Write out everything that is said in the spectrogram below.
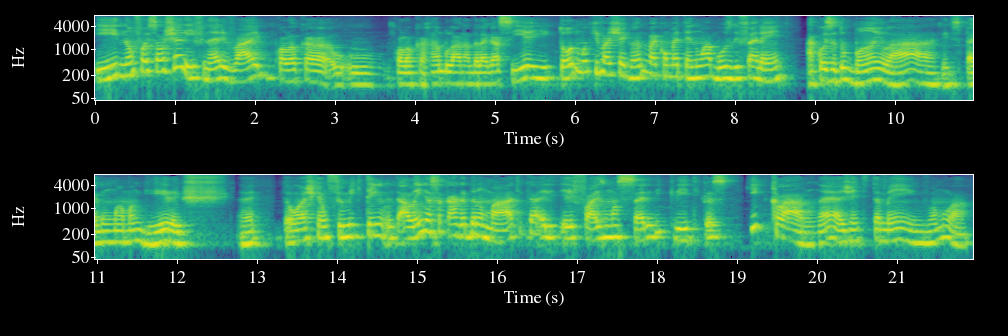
E não foi só o xerife, né? Ele vai, coloca o, o- coloca Rambo lá na delegacia e todo mundo que vai chegando vai cometendo um abuso diferente. A coisa do banho lá, eles pegam uma mangueira e. né? Então acho que é um filme que tem, além dessa carga dramática, ele, ele faz uma série de críticas que, claro, né, a gente também, vamos lá,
